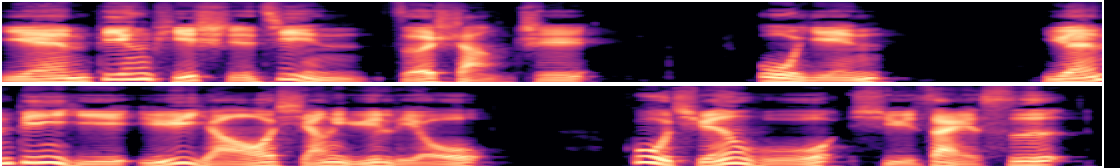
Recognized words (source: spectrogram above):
言兵疲食尽，则赏之。勿淫。元宾以余姚降于刘，故全武许在思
